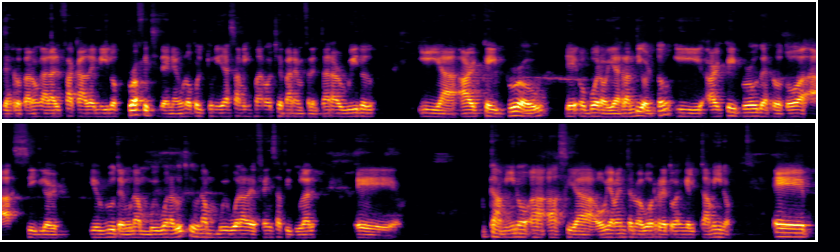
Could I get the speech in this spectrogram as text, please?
derrotaron al Alpha Academy y los Profits y tenían una oportunidad esa misma noche para enfrentar a Riddle y a RK Bro bueno, y a Randy Orton, y RK Bro derrotó a, Ziggler y Root en una muy buena lucha y una muy buena defensa titular. Eh, camino hacia, obviamente, nuevos retos en el camino. Eh,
